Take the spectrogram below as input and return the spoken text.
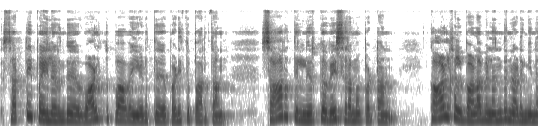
சட்டை பையிலிருந்து வாழ்த்துப்பாவை எடுத்து படித்து பார்த்தான். சாரத்தில் நிற்கவே சிரமப்பட்டான். கால்கள் பலவிழந்து நடுங்கின.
